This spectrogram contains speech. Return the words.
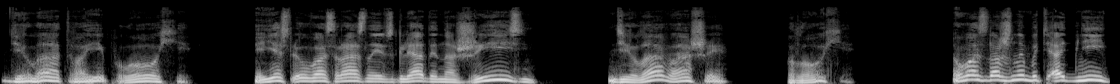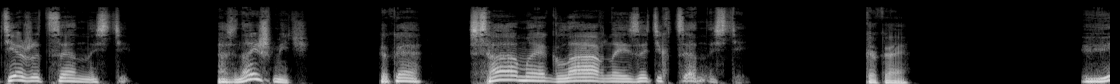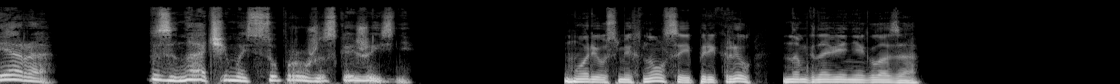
дела твои плохи. И если у вас разные взгляды на жизнь, дела ваши плохи. У вас должны быть одни и те же ценности. А знаешь, Мич, какая самая главная из этих ценностей? Какая? Вера значимость супружеской жизни. Море усмехнулся и прикрыл на мгновение глаза.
